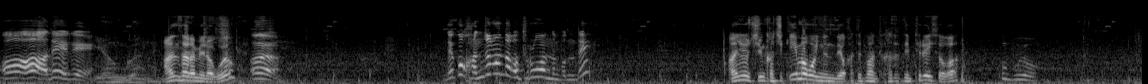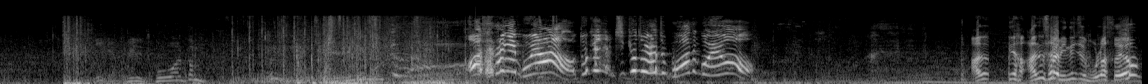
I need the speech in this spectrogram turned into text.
어, 아, 네, 네. 영광 아는 사람이라고요? 예. 내 거 간점한다가 들어왔는 건데? 아니요 지금 같이 게임하고 있는데요 같은 판 같은 팀 트레이서가 어, 뭐야? 아, 세상에 뭐야! 도쿄님 지켜줘야죠. 뭐 하는 거예요? 아는 아는 사람 있는지도 몰랐어요?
